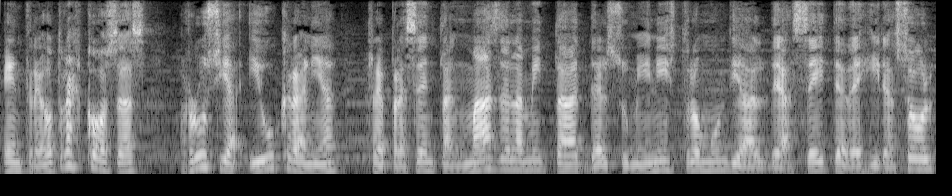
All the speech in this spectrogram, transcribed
Entre otras cosas, Rusia y Ucrania representan más de la mitad del suministro mundial de aceite de girasol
